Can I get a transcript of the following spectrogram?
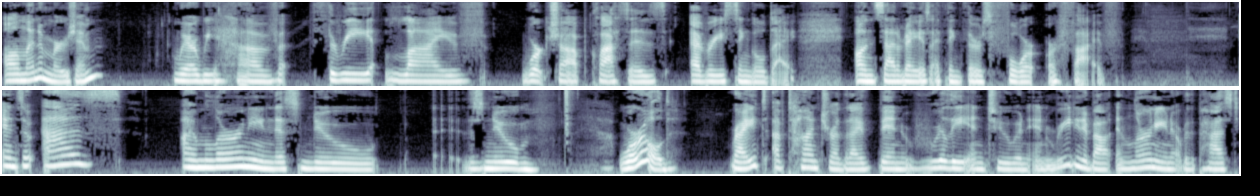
online immersion where we have three live workshop classes every single day. On Saturdays, I think there's four or five. And so as I'm learning this new this new world, right, of tantra that I've been really into and, and reading about and learning over the past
